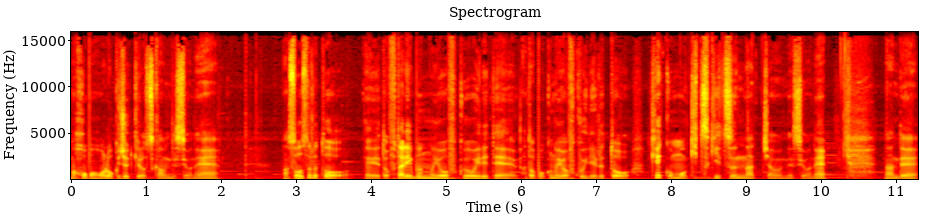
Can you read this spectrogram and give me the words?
まあ、ほぼほぼ60キロ使うんですよね、まあ、そうすると,、えーと、2人分の洋服を入れてあと僕の洋服を入れると結構もうキツキツになっちゃうんですよね。なんで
